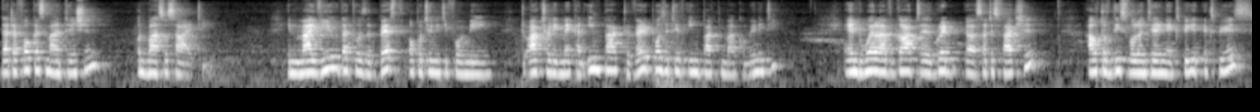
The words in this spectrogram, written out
that I focused my attention on my society. In my view, that was the best opportunity for me to actually make an impact, a very positive impact in my community. And well, I've got a great uh, satisfaction out of this volunteering experience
